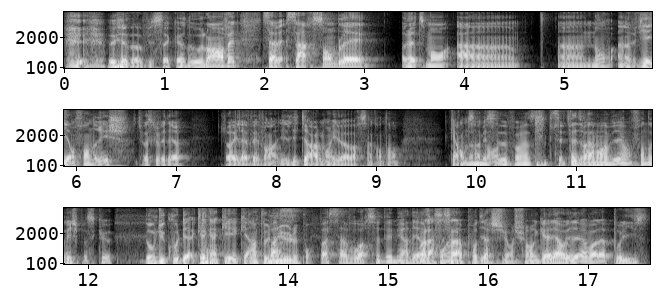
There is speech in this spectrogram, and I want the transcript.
il avait un vieux sac à dos. Non, en fait, ça, ça ressemblait honnêtement à un, un, un vieil enfant de riche. Tu vois ce que je veux dire? Genre, il avait vra- il- littéralement, il doit avoir 50 ans. 45 Non, mais ans. c'est peut-être vraiment un vieil enfant de riche parce que. Donc, du coup, quelqu'un qui est, qui est un peu pas- nul. Pour pas savoir se démerder Voilà, à ce pour dire je suis, je suis en galère, au lieu d'aller voir la police,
